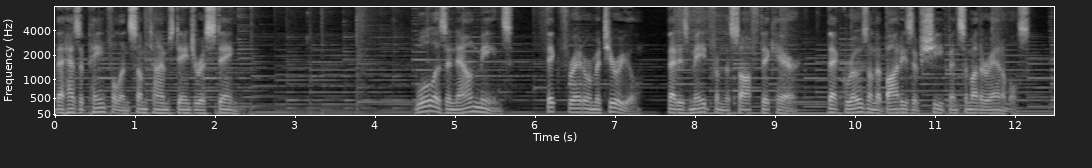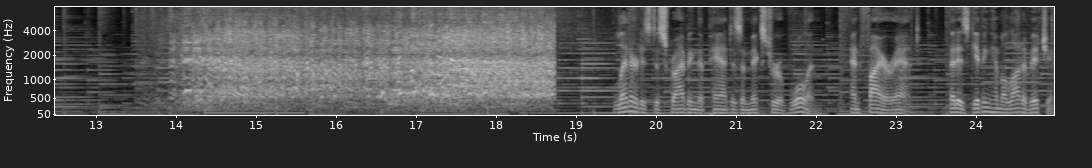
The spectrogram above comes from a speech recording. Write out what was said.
that has a painful and sometimes dangerous sting. Wool as a noun means, thick thread or material, that is made from the soft thick hair, that grows on the bodies of sheep and some other animals. Leonard is describing the pant as a mixture of woolen and fire ant that is giving him a lot of itching.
